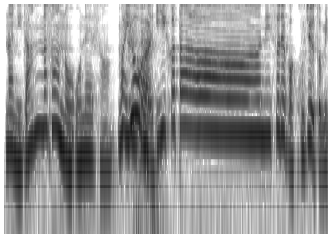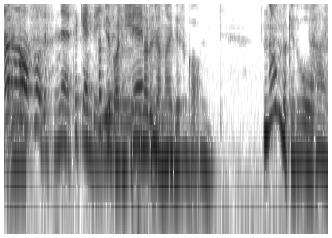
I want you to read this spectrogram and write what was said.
何、旦那さんのお姉さん？まあ、うん要は言い方にすれば小獣みたいな、そうですね。世間で立場になるじゃないですか。うんうんなんだけど、うんはい。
